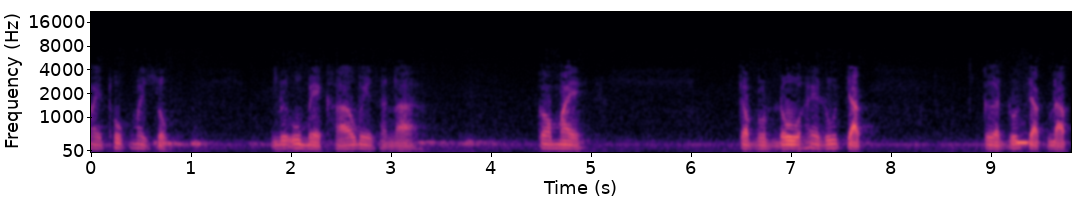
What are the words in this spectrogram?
ไม่ทุกข์ไม่สุข หรืออุเบกขาเวทนา ก็ไม่กำหนดดูให้รู้จัก เกิดรู้จักดับ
